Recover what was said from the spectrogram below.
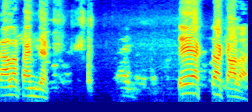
কালার টাইম দেখ। এ একটা কালার।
